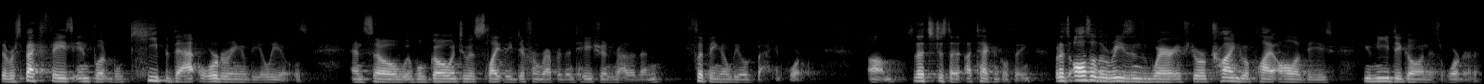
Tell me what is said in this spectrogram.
the respect phase input will keep that ordering of the alleles. And so it will go into a slightly different representation rather than flipping alleles back and forth. Um, so that's just a, a, technical thing. But it's also the reasons where if you're trying to apply all of these, you need to go in this order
